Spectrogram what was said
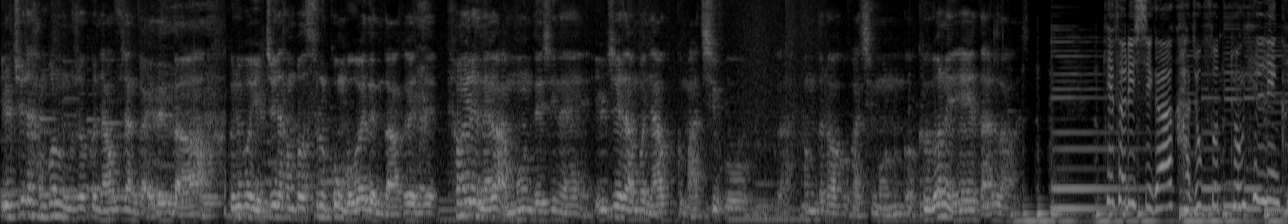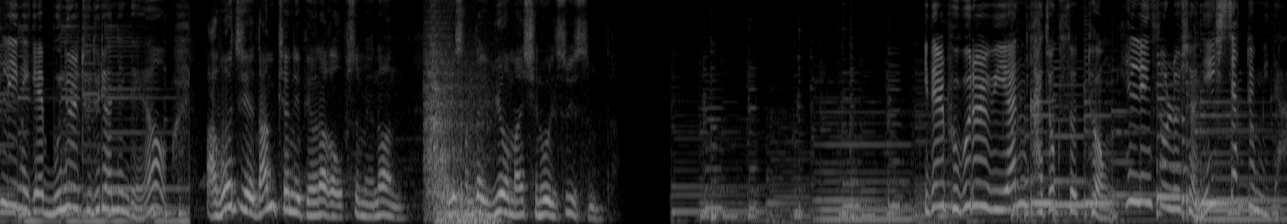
일주일에 한 번은 무조건 야구장 가야 된다 그리고 일주일에 한 번 술을 꼭 먹어야 된다 그 이제 평일에 내가 안 먹는 대신에 일주일에 한 번 야구 끝 마치고 형들하고 같이 먹는 거 그거는 해달라 캐서리 씨가 가족 소통 힐링 클리닉의 문을 두드렸는데요. 아버지의 남편의 변화가 없으면은 이게 상당히 위험한 신호일 수 있습니다. 이들 부부를 위한 가족 소통 힐링 솔루션이 시작됩니다.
